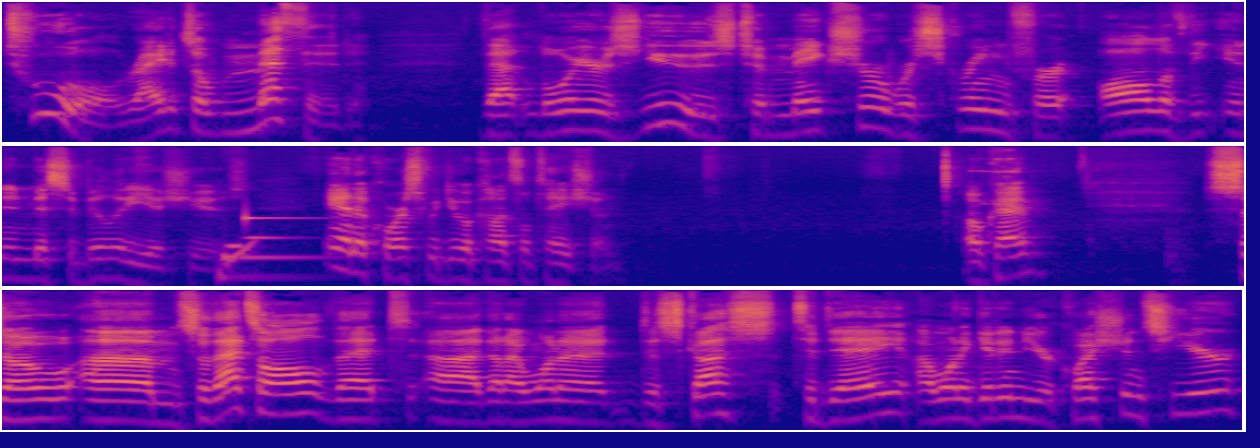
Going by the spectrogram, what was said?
tool, right? It's a method that lawyers use to make sure we're screening for all of the inadmissibility issues. And of course, we do a consultation. Okay? So, um, so that's all that, uh, that I want to discuss today. I want to get into your questions here.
